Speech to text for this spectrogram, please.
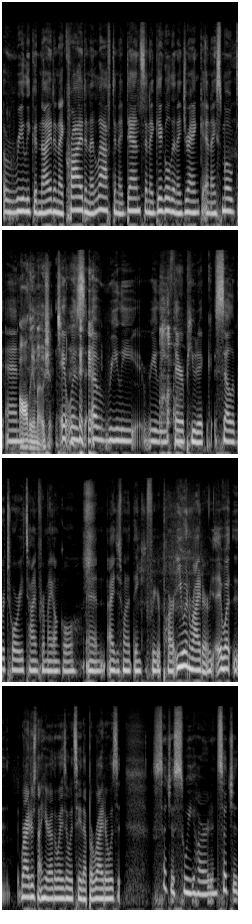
a really good night. And I cried and I laughed and I danced and I giggled and I drank and I smoked and All the emotions. it was a really, really therapeutic, celebratory time for my uncle, and I just want to thank you for your part. You and Ryder. It was Ryder's not here, otherwise I would say that, but Ryder was such a sweetheart and such a.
